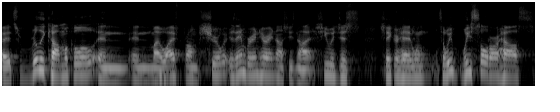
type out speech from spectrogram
It's really comical, and, and my wife, I'm sure, is Amber in here right now? She's not. She would just shake her head. When, so we, we sold our house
